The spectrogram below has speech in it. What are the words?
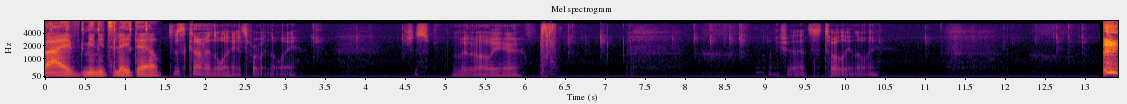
Five minutes later. This is kind of in the way. It's probably in the way. Just move it over here. Actually, that's totally in the way.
